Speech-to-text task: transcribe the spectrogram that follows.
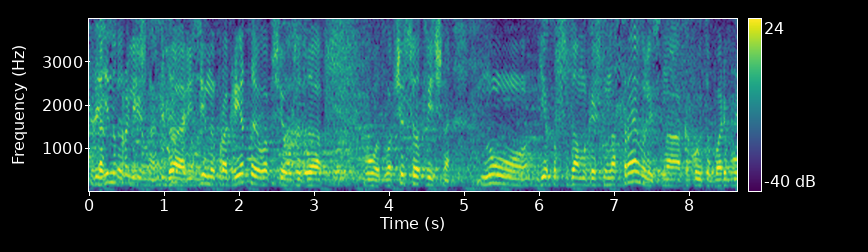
Так Резина прогрелась. отлично. Да, резина прогретая вообще уже, да. Вот, вообще все отлично. Ну, ехав сюда, мы, конечно, настраивались на какую-то борьбу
